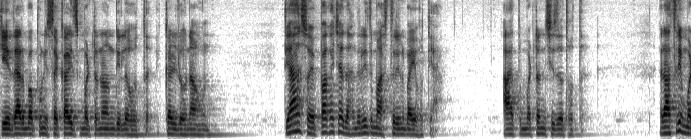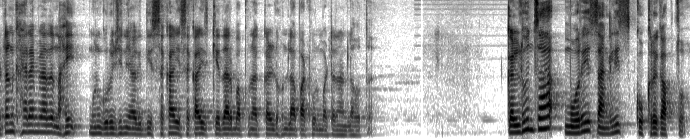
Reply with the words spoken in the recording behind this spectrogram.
केदार बापूंनी सकाळीच मटण आणून दिलं होतं कलढोनाहून त्या स्वयंपाकाच्या धांदलीत मास्तरीनबाई होत्या. आत मटण शिजत होतं. रात्री मटण खायला मिळालं नाही म्हणून गुरुजींनी अगदी सकाळी सकाळीच केदार बापूंना कलढोनला पाठवून मटण आणलं होतं. कलढोणचा मोरे चांगलीच कोकरं कापतो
